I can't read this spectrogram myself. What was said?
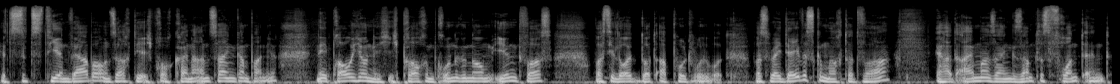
Jetzt sitzt hier ein Werber und sagt dir, ich brauche keine Anzeigenkampagne. Nee, brauche ich auch nicht. Ich brauche im Grunde genommen irgendwas, was die Leute dort abholt. Was Ray Davis gemacht hat, war, er hat einmal sein gesamtes Frontend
